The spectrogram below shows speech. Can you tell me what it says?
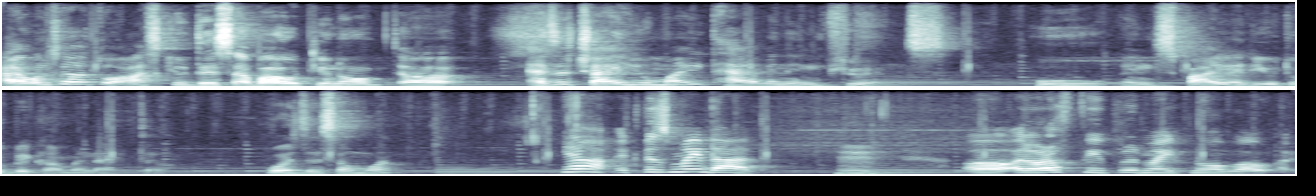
I also have to ask you this about, you know, uh, as a child, you might have an influence who inspired you to become an actor. Was there someone? Yeah, it was my dad. Hmm. Uh, a lot of people might know about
